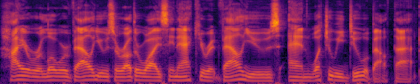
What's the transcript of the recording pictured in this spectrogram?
higher or lower values or otherwise inaccurate values and what do we do about that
